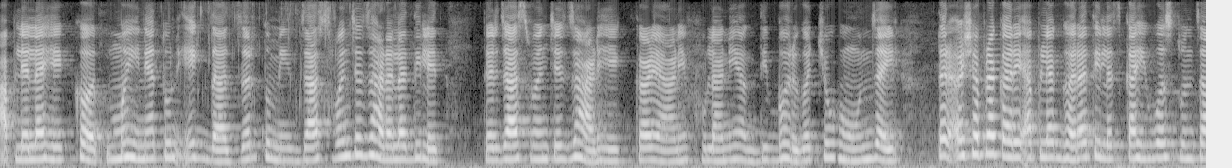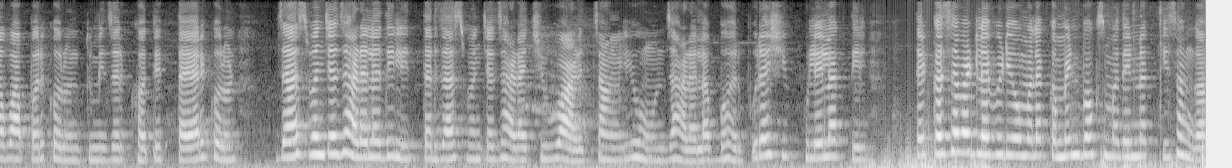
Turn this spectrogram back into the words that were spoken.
आपल्याला हे खत महिन्यातून एकदा जर तुम्ही जास्वंदच्या झाडाला दिलेत तर जास्वंदचे झाड हे कळ्या आणि फुलांनी अगदी भरगच्च होऊन जाईल. तर अशा प्रकारे आपल्या घरातीलच काही वस्तूंचा वापर करून तुम्ही जर खते तयार करून जास्वंदच्या झाडाला दिलीत तर जास्वंदच्या झाडाची वाढ चांगली होऊन झाडाला भरपूर अशी फुले लागतील. तर कसा वाटला व्हिडिओ मला कमेंट बॉक्समध्ये नक्की सांगा.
